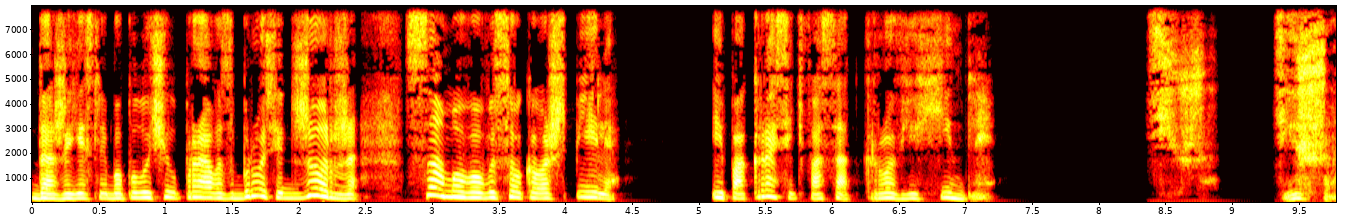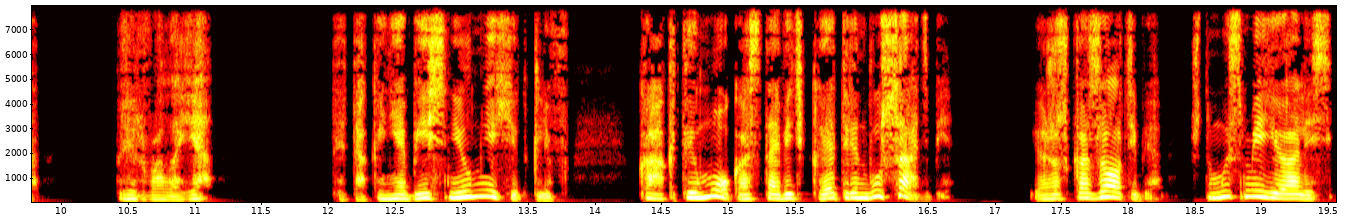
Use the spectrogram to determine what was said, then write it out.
даже если бы получил право сбросить Джорджа с самого высокого шпиля и покрасить фасад кровью Хиндли. «Тише, тише!» — прервала я. «Ты так и не объяснил мне, Хитклифф, как ты мог оставить Кэтрин в усадьбе? Я же сказал тебе, что мы смеялись.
